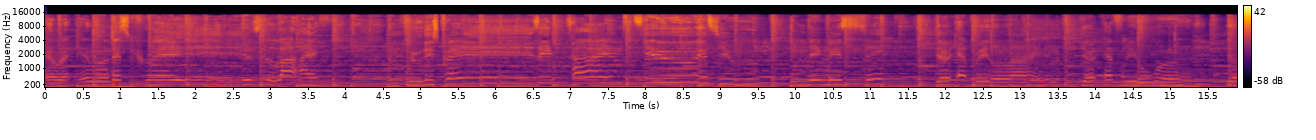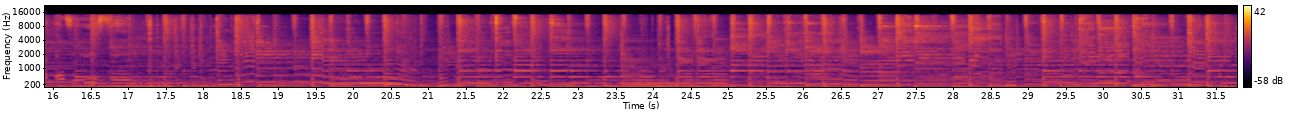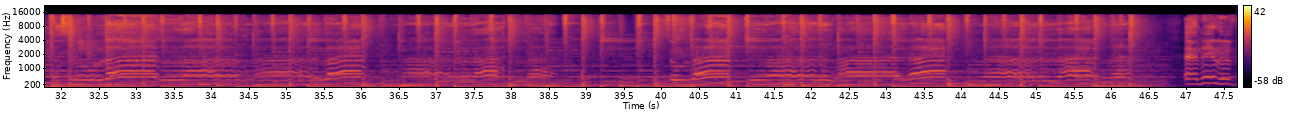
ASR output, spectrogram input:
am in this crazy life. And through these crazy times, it's you, it's you. You make me sing your every line, your every word, your everything.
